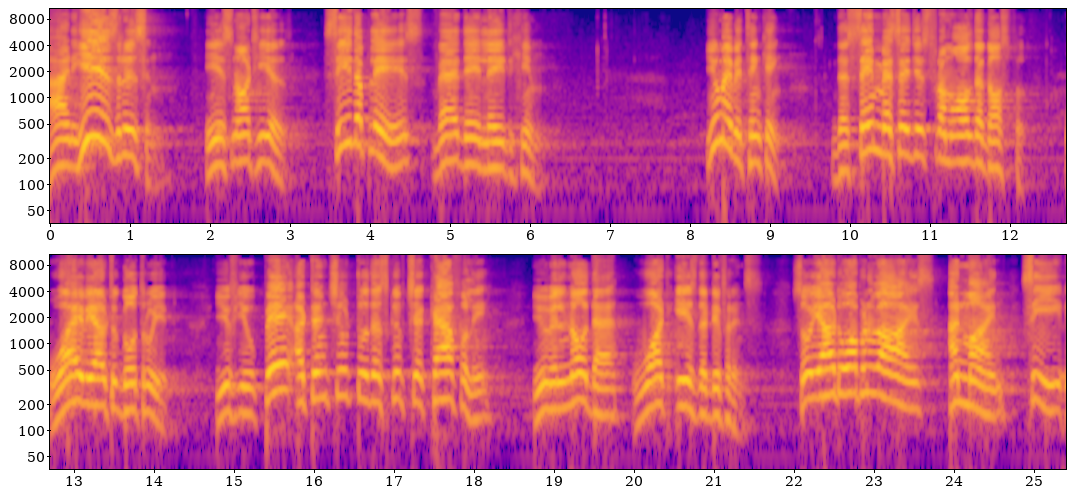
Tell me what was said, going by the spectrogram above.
And he is risen. He is not here. See the place where they laid him. You may be thinking, the same messages from all the gospel. Why we have to go through it? If you pay attention to the scripture carefully, you will know that what is the difference. So you have to open your eyes and mind, see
